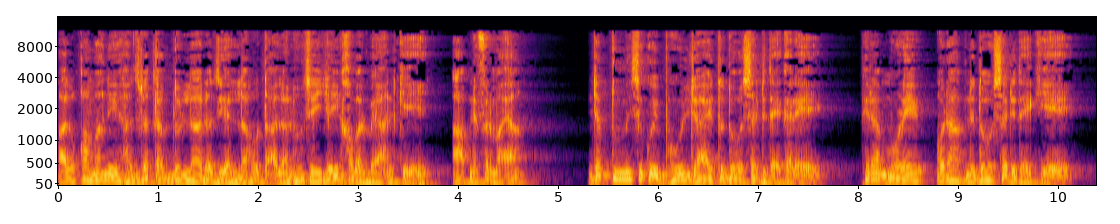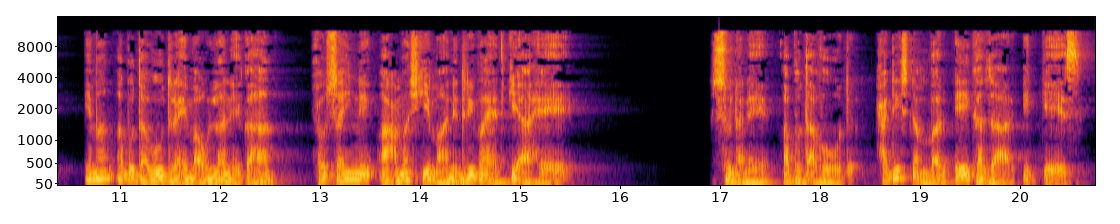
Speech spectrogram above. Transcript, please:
القمہ نے حضرت عبداللہ رضی اللہ تعالیٰ عنہ سے یہی خبر بیان کی۔ آپ نے فرمایا، جب تم میں سے کوئی بھول جائے تو دو سجدے کرے۔ پھر آپ مڑے اور آپ نے دو سجدے کیے۔ امام ابو داود رحمہ اللہ نے کہا، حسین نے آمش کی ماند روایت کیا ہے۔ سننے ابو داود، حدیث نمبر ایک ہزار اکیس۔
